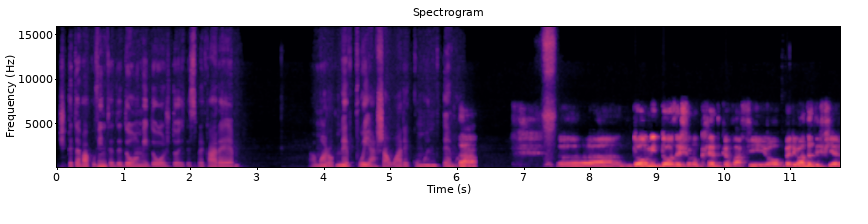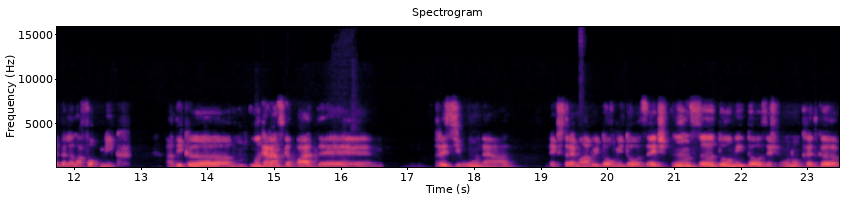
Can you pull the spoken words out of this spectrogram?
și câteva cuvinte de 2022 despre care mă rog, ne pui așa oarecum în temă. Da. Uh, 2021 cred că va fi o perioadă de fierbele la foc mic. Adică măcar am scăpat de presiunea extremă a lui 2020, însă 2021 cred că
